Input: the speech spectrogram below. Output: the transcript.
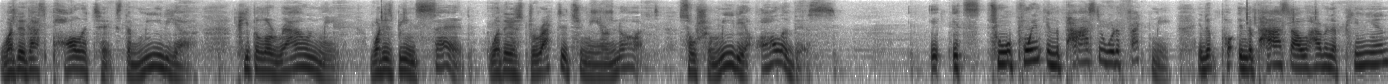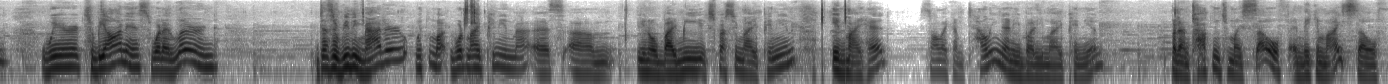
whether that's politics, the media, people around me, what is being said, whether it's directed to me or not, social media, all of this. It, it's to a point in the past it would affect me. In the, in the past, I will have an opinion where, to be honest, what I learned does it really matter with my, what my opinion matters? Um, you know, by me expressing my opinion in my head, it's not like I'm telling anybody my opinion, but I'm talking to myself and making myself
